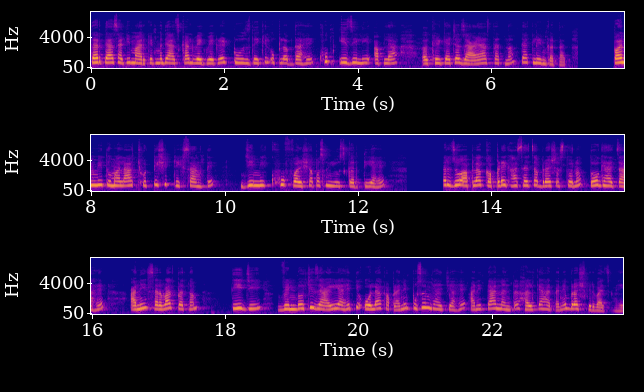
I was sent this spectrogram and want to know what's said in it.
तर त्यासाठी मार्केटमध्ये आजकाल वेगवेगळे टूल्स देखील उपलब्ध आहे. खूप इझिली आपल्या खिडक्याच्या जाळ्या असतात ना त्या क्लीन करतात. पण मी तुम्हाला छोटीशी ट्रिक सांगते जी मी खूप वर्षापासून यूज करते आहे. तर जो आपला कपडे घासायचा ब्रश असतो ना तो घ्यायचा आहे. आणि सर्वात प्रथम ती जी विंडोची जाळी आहे ती ओल्या कपड्याने पुसून घ्यायची आहे आणि त्यानंतर हलक्या हाताने ब्रश फिरवायचा आहे.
